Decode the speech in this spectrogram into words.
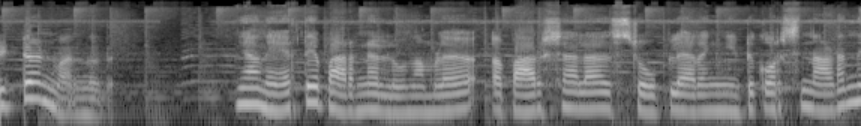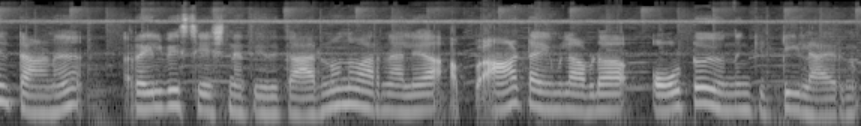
റിട്ടേൺ വന്നത്. ഞാൻ നേരത്തെ പറഞ്ഞല്ലോ നമ്മൾ പാറശാല സ്റ്റോപ്പിൽ ഇറങ്ങിയിട്ട് കുറച്ച് നടന്നിട്ടാണ് റെയിൽവേ സ്റ്റേഷൻ എത്തിയത് കാരണം എന്ന് പറഞ്ഞാൽ ആ ടൈമിൽ അവിടെ ഓട്ടോയൊന്നും കിട്ടിയില്ലായിരുന്നു.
